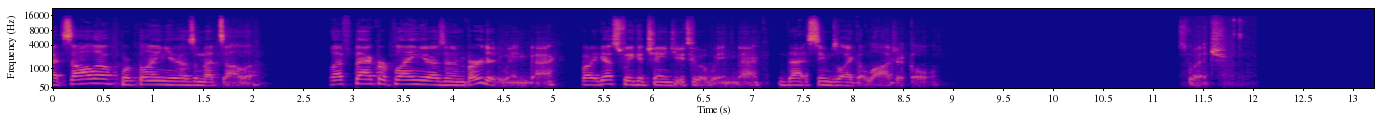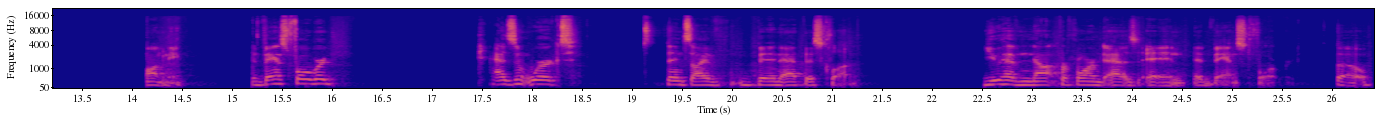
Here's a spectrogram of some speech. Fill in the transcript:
Mezzala, we're playing you as a Mezzala. Left back, we're playing you as an inverted wing back. But I guess we could change you to a wingback. That seems like a logical switch. On me. Advanced forward hasn't worked since I've been at this club. You have not performed as an advanced forward. So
